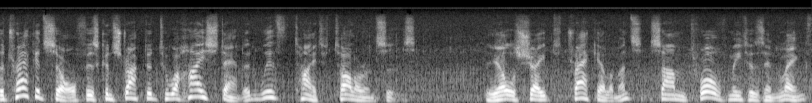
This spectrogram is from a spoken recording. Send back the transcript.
The track itself is constructed to a high standard with tight tolerances. The L-shaped track elements, some 12 metres in length,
